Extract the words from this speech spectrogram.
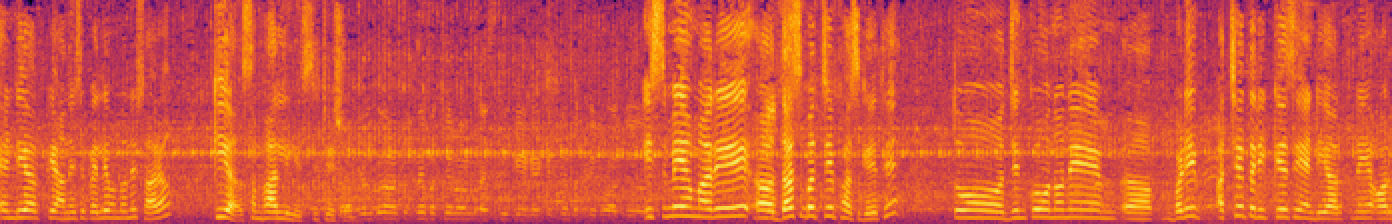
एनडीआरएफ के आने से पहले उन्होंने सारा किया, संभाल ली सिचुएशन इसमें हमारे दस बच्चे फंस गए थे तो जिनको उन्होंने बड़े अच्छे तरीके से एनडीआरएफ ने और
